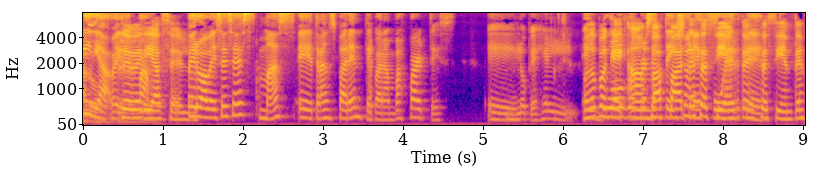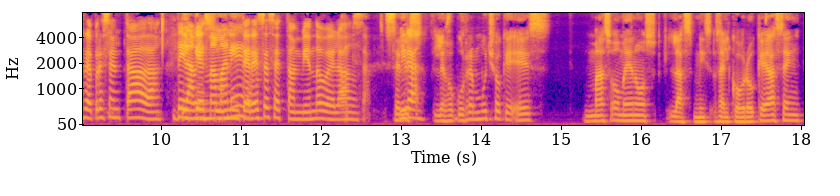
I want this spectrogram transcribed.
Debería, Debería vamos. serlo. Pero a veces es más eh, transparente para ambas partes eh, lo que es el, Bueno, el porque ambas partes se sienten, se sienten representadas De y la que misma sus manera. intereses se están viendo velados. Exacto. Se Mira. les, les ocurre mucho que es más o menos las mismas, o sea, el cobro que hacen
